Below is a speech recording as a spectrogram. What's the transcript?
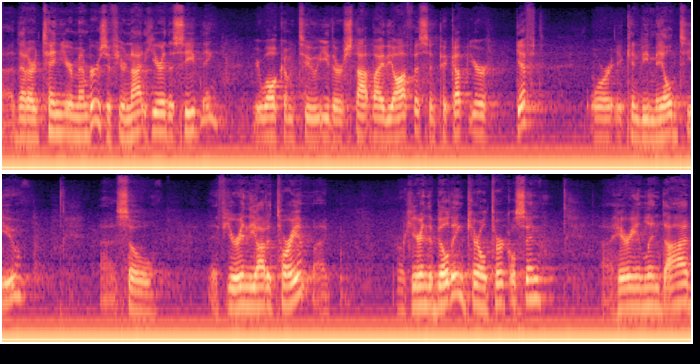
uh, that are 10 year members, if you're not here this evening, you're welcome to either stop by the office and pick up your gift, or it can be mailed to you. Uh, so if you're in the auditorium uh, or here in the building, Carol Turkelson, uh, Harry and Lynn Dodd,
